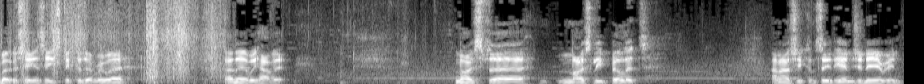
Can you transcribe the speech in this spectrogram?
Moto CNC stickers everywhere, and there we have it. Nice, uh, nicely billet and as you can see the engineering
